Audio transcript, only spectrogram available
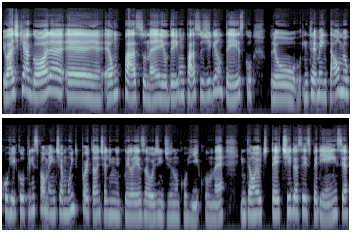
Eu acho que agora é, é um passo, né? Eu dei um passo gigantesco para eu incrementar o meu currículo, principalmente. É muito importante a língua inglesa hoje em dia no currículo, né? Então, eu ter tido essa experiência,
